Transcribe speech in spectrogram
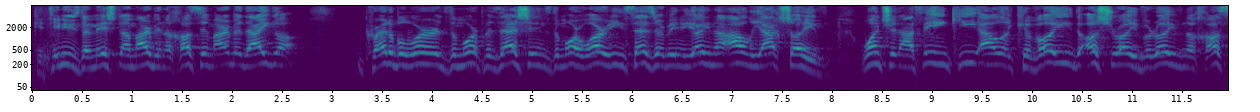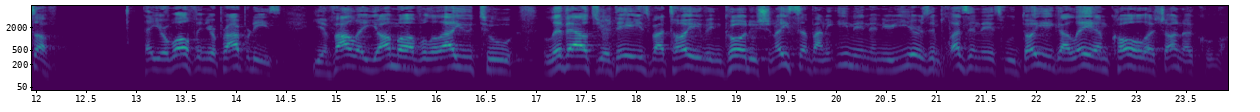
Continues the Mishnah, Marbin Achasim, Daiga. Incredible words. The more possessions, the more worry. Says, Rabbeinu Yoina al Yachshav. One should not think, Ki al Kavoid Ashroi V'roiv Nechasav that your wealth and your properties, Yevala Yamav, will allow you to live out your days, Batoiv in good, Ushnaisa Bani'imin, and your years in pleasantness, Vudoyig Aleim Kol Ashana Kula.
